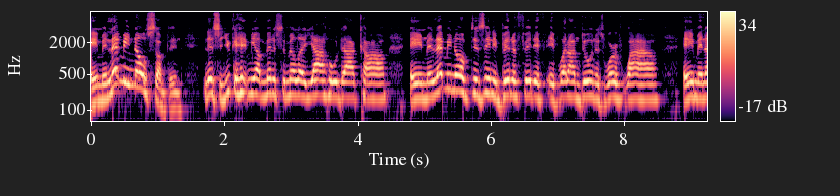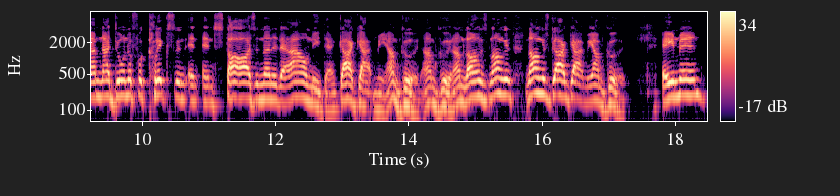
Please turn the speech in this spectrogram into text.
Amen. Let me know something. Listen, you can hit me up, Minister Miller at yahoo.com. Amen. Let me know if there's any benefit, if, if what I'm doing is worthwhile. Amen. I'm not doing it for clicks and, and, and stars and none of that. I don't need that. God got me. I'm good. I'm good. I'm long as long as long as God got me, I'm good. Amen.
